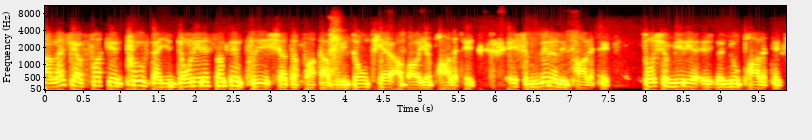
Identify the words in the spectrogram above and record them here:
Unless you have fucking proof that you donated something, please shut the fuck up. We don't care about your politics. It's literally politics. Social media is the new politics.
